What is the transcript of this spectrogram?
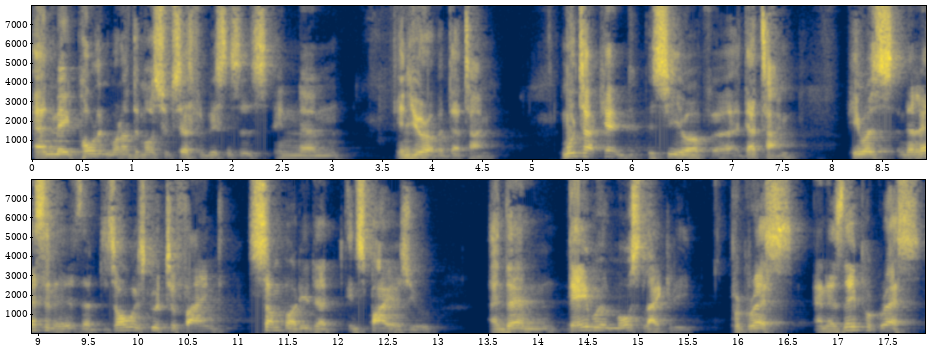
and made Poland one of the most successful businesses in, um, in Europe at that time. Muhtar Kent, the CEO of uh, at that time, he was, the lesson is that it's always good to find somebody that inspires you. And then they will most likely progress. And as they progress,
